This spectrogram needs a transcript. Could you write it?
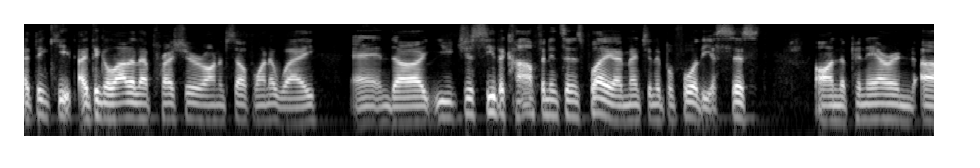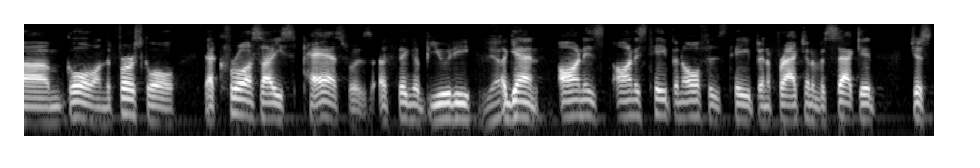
I think he, I think a lot of that pressure on himself went away, and uh, you just see the confidence in his play. I mentioned it before, the assist on the Panarin um, goal on the first goal. That cross ice pass was a thing of beauty. Yep. Again, on his on his tape and off his tape in a fraction of a second, just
